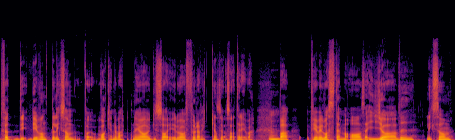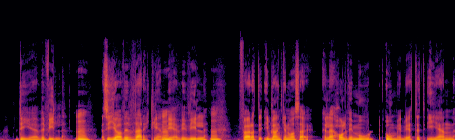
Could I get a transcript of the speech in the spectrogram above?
För det, det var inte liksom, vad- vad kan det varit när jag sa, det var förra veckan som jag sa till dig va? mm, Bara, för jag vill bara stämma av, så här, gör vi liksom det vi vill? mm, Alltså gör vi verkligen Mm. det vi vill? mm, För att ibland kan det vara så här, eller håller vi mod omedvetet igen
